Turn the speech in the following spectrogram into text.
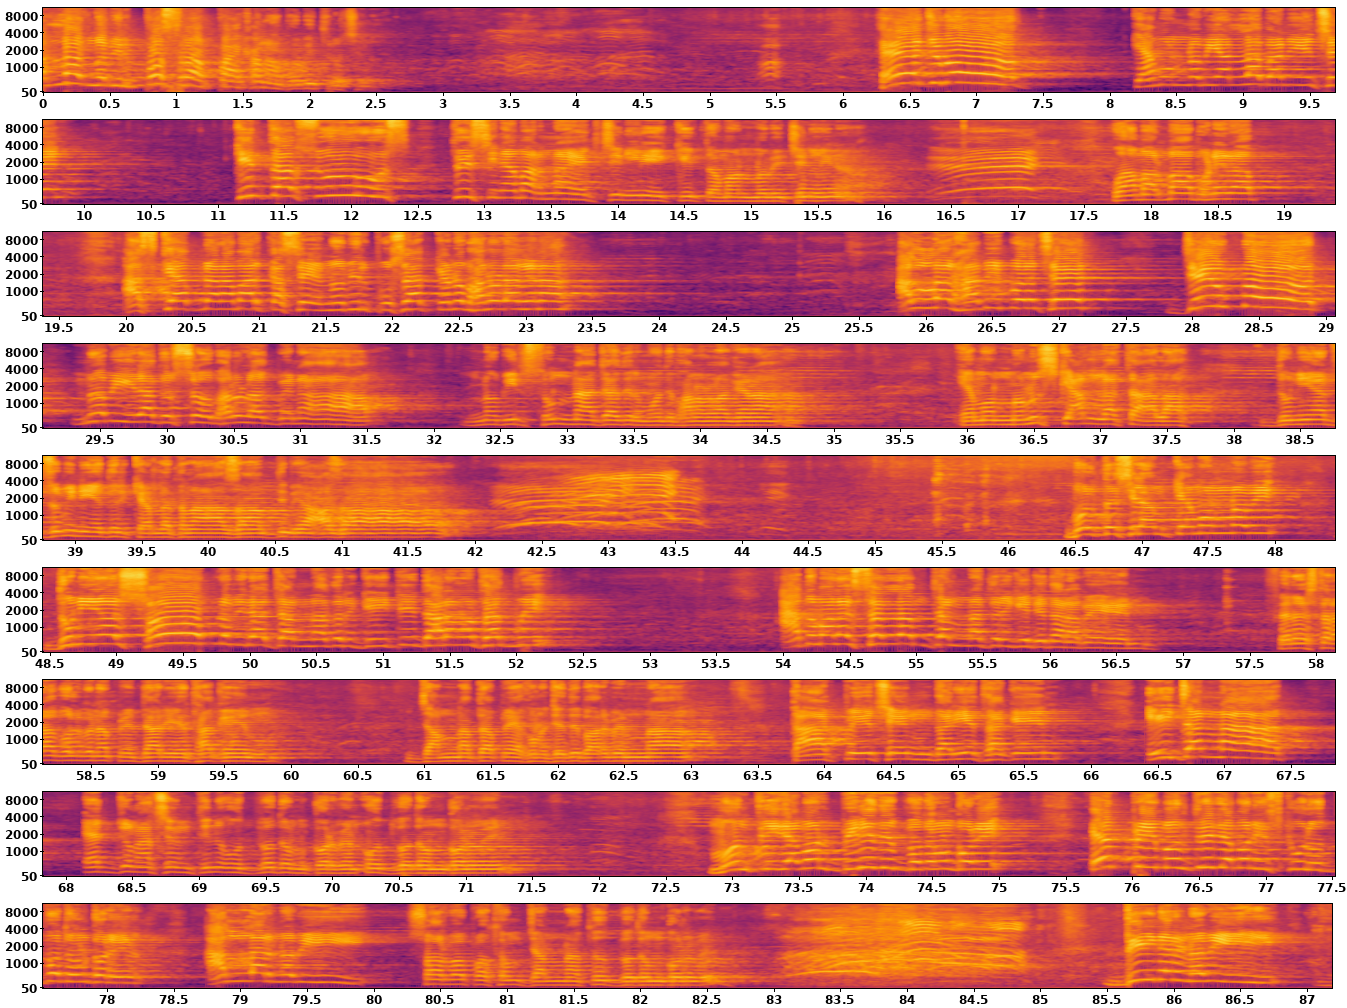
আল্লাহ নবীর পসরা পায়খানা পবিত্র ছিল। হে যুবক, কেমন নবী আল্লাহ বানিয়েছেন? কিন্তু আফসুস, তুই সিনেমার নায়ক চিনলি, কিন্তু আমার নবী চিনলি না। ও আমার মা বোনেরা আজকে আপনার আমার কাছে নবীর পোশাক কেন ভালো লাগে না? আল্লাহর হাবিব বলেছেন, যে উম্মত নবীর আদর্শ ভালো লাগবে না, নবীর সুন্না যাদের মধ্যে ভালো লাগে না। এমন মানুষকে আল্লাহ তালা দুনিয়ার জমিনে এদেরকে আল্লাহ তালা আজাব দিবে আজাব বলতেছিলাম, কেমন নবী? দুনিয়ার সব নবীরা জান্নাতের গেটে দাঁড়ানো থাকবে। আদম আলাইসাল্লাম জান্নাতের গেটে দাঁড়াবেন। ফেরেস্তারা বলবেন, আপনি দাঁড়িয়ে থাকেন। জান্নাতে আপনি এখনও যেতে পারবেন না। কাঠ পেয়েছেন, দাঁড়িয়ে থাকেন। এই জান্নাত একজন আছেন, তিনি উদ্বোধন করবেন উদ্বোধন করবেন। মন্ত্রী যেমন বিরিদ উদ্বোধন করে এমপি মন্ত্রী যেমন স্কুল উদ্বোধন করে, আল্লাহর নবী সর্বপ্রথম জান্নাত উদ্বোধন করবেন দিনের নবী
